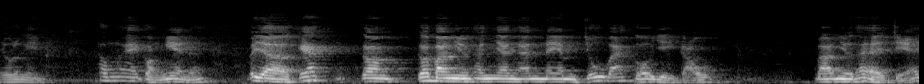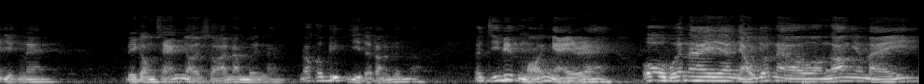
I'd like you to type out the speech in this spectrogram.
hiệu nghiệm. Không ai còn nghe nữa. Bây giờ các con, có bao nhiêu thân nhân, anh em, chú, bác, cô, dì, cậu? Bao nhiêu thế hệ trẻ Việt Nam? Bị cộng sản nhồi sọ 50 năm, nó có biết gì là tâm linh không? Nó chỉ biết mỗi ngày ra ô bữa nay à, nhậu chỗ nào ngon như mày?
